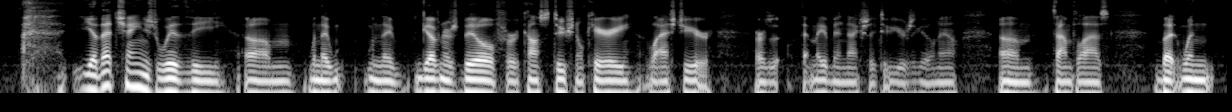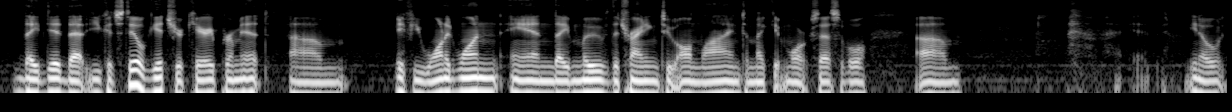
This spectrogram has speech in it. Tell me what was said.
Yeah, that changed with the um, when they when the governor's bill for constitutional carry last year, or that may have been actually two years ago now. Um, time flies, but when they did that, you could still get your carry permit um, if you wanted one, and they moved the training to online to make it more accessible. Um, you know,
